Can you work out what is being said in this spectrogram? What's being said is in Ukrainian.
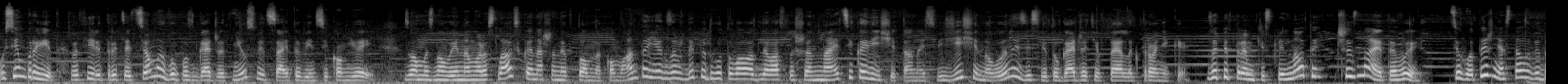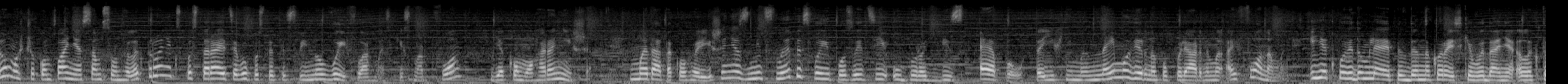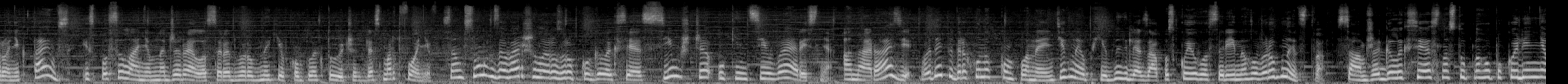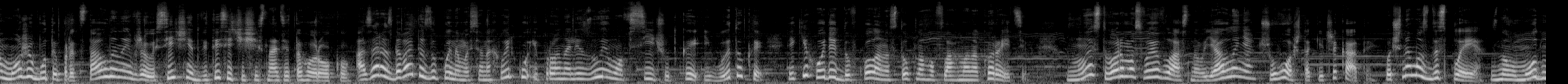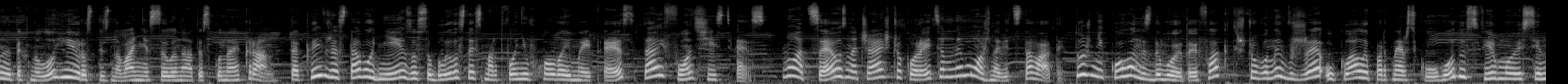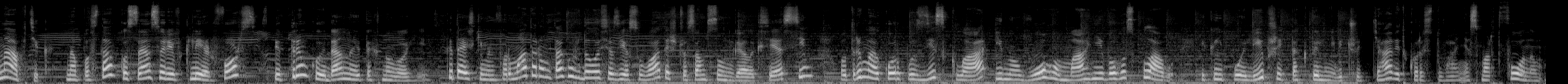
Усім привіт! В ефірі 37-й випуск Gadget News від сайту Vinci.com.ua. З вами знову Інна Мирославська, наша невтомна команда, як завжди, підготувала для вас лише найцікавіші та найсвіжіші новини зі світу гаджетів та електроніки. За підтримки спільноти, чи знаєте ви? Цього тижня стало відомо, що компанія Samsung Electronics постарається випустити свій новий флагманський смартфон якомога раніше. Мета такого рішення зміцнити свої позиції у боротьбі з Apple та їхніми неймовірно популярними айфонами. І як повідомляє південнокорейське видання Electronic Times із посиланням на джерела серед виробників комплектуючих для смартфонів, Samsung завершила розробку Galaxy S7 ще у кінці вересня, а наразі веде підрахунок компонентів, необхідних для запуску його серійного виробництва. Сам же Galaxy S наступного покоління може бути представлений вже у січні 2016 року. А зараз давайте зупинимося на хвильку і проаналізуємо всі чутки і витоки, які ходять довкола наступного флагмана корейців. І створимо своє власне уявлення, чого ж таки чекати. Почнемо з дисплея з новомодною технологією розпізнавання сили натиску на екран. Такий вже став однією з особливостей смартфонів Huawei Mate S та iPhone 6s. Ну а це означає, що корейцям не можна відставати. Тож нікого не здивує той факт, що вони вже уклали партнерську угоду з фірмою Synaptic на поставку сенсорів Clear Force з підтримкою даної технології. Китайським інформаторам також вдалося з'ясувати, що Samsung Galaxy S7 отримає корпус зі скла і нового магнієвого сплаву, який поліпшить тактильні відчуття від користування смартфоном.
